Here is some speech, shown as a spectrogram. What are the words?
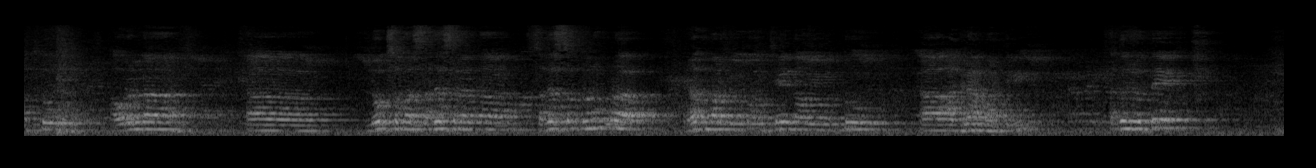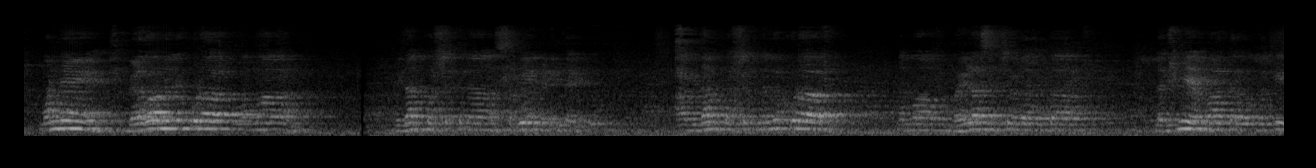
ಮತ್ತು ಅವರನ್ನ ಲೋಕಸಭಾ ಸದಸ್ಯರನ್ನ, ಸದಸ್ಯತ್ವನೂ ಕೂಡ ರದ್ದು ಮಾಡಬೇಕು ಅಂತೇಳಿ ನಾವು ಇವತ್ತು ಆಗ್ರಹ ಮಾಡ್ತೀವಿ. ಅದರ ಜೊತೆ ಮೊನ್ನೆ ಬೆಳಗಾವಿನಲ್ಲಿ ಕೂಡ ನಮ್ಮ ವಿಧಾನ ಪರಿಷತ್ತಿನ ಸಭೆ ನಡೀತಾ ಇತ್ತು. ಆ ವಿಧಾನ ಪರಿಷತ್ನಲ್ಲೂ ಕೂಡ ನಮ್ಮ ಮಹಿಳಾ ಸಚಿವರಾದಂಥ ಲಕ್ಷ್ಮೀ ಹೆಬ್ಬಾಳ್ಕರ್ ಅವರ ಬಗ್ಗೆ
